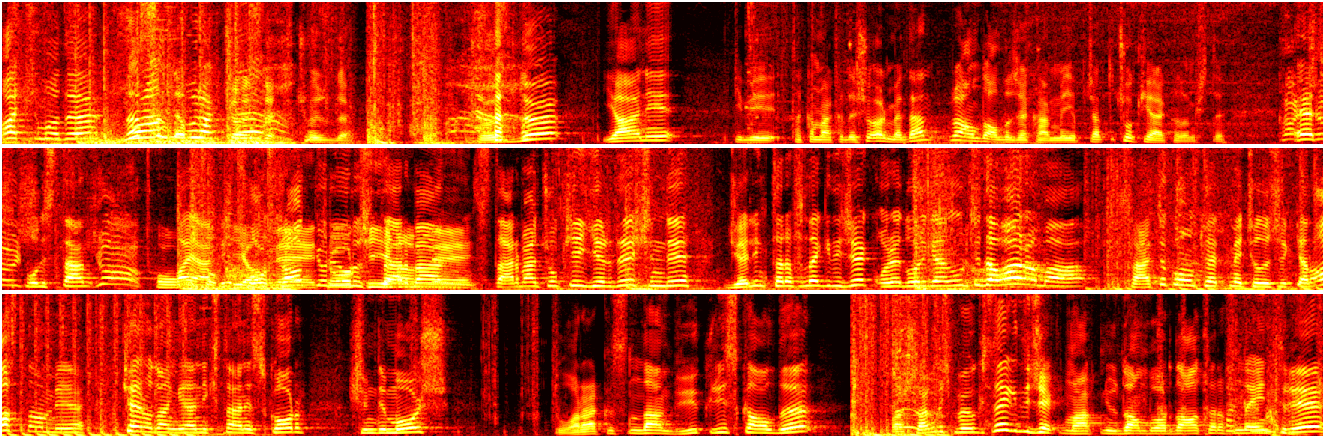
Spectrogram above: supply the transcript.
Açmadı. Nasıl da bıraktı? Çözdü. Çözdü. Çözdü. yani gibi takım arkadaşı ölmeden round alacak hamle yapacaktı. Çok iyi yakalamıştı. Evet futbolisten Oo, Bayağı çok bir iyi force hamle, out görüyoruz çok iyi hamle. Sterben. Sterben çok iyi girdi. Şimdi Jelling tarafına gidecek. Oraya doğru gelen ulti de var ama site'ı kontrol etmeye çalışırken Aslan ve Kero'dan gelen iki tane skor. Şimdi Moş duvar arkasından büyük risk aldı. Başlangıç bölgesine gidecek Mark New'dan bu arada A tarafında entry.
